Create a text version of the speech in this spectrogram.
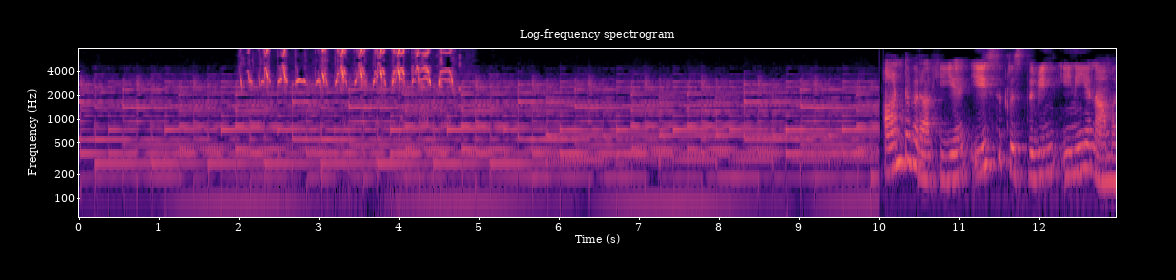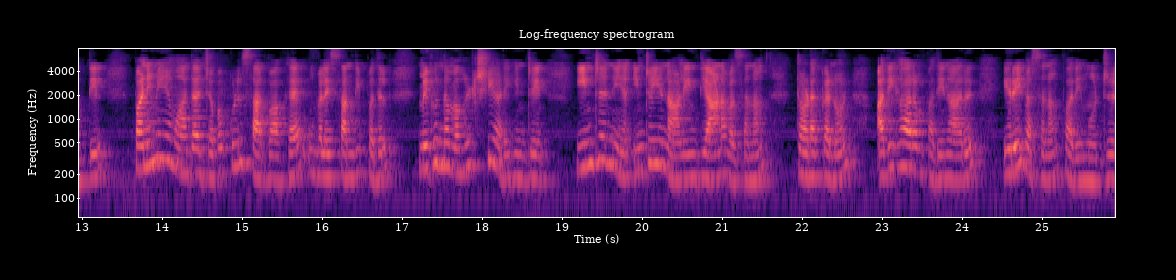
ஆண்டவராகிய இயேசு கிறிஸ்துவின் இனிய நாமத்தில் பனிமய மாதா ஜபக்குழு சார்பாக உங்களை சந்திப்பதில் மிகுந்த மகிழ்ச்சி அடைகின்றேன். இன்றைய இன்றைய நாளின் தியான வசனம் தொடக்க நூல் அதிகாரம் பதினாறு இறைவசனம் பதிமூன்று.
